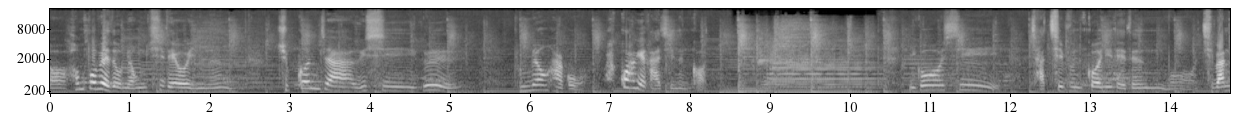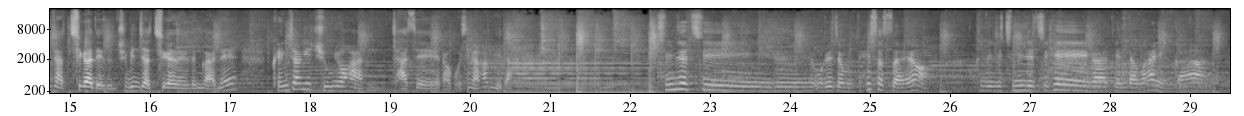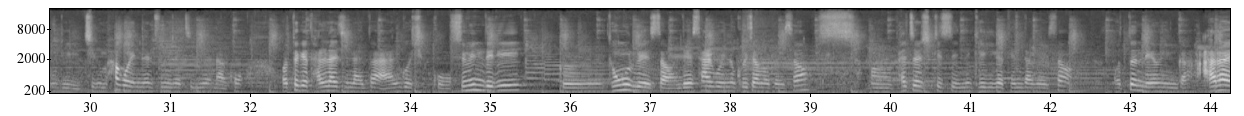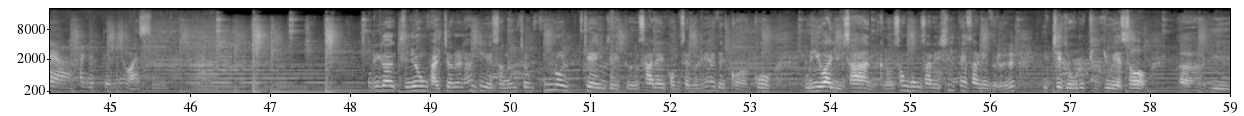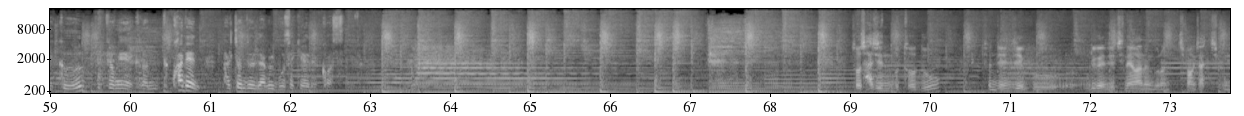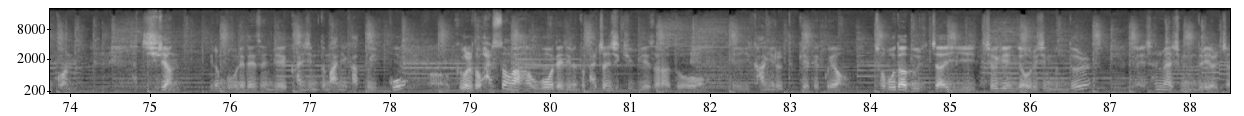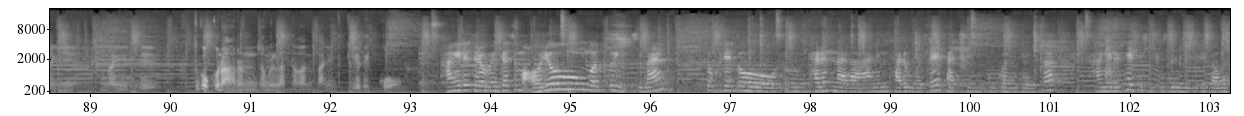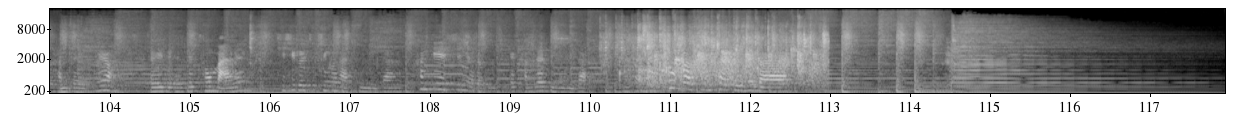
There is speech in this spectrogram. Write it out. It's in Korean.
어, 헌법에도 명시되어 있는 주권자 의식을 분명하고 확고하게 가지는 것. 이것이 자치분권이 되든 뭐 지방자치가 되든 주민자치가 되든 간에 굉장히 중요한 자세라고 생각합니다. 주민자치를 오래전부터 했었어요. 근데 이제 주민자치회가 된다고 하니까 우리 지금 하고 있는 주민자치위원하고 어떻게 달라지나도 알고 싶고 주민들이 그 동을 위해서 내 살고 있는 고장으로 해서 어, 발전시킬 수 있는 계기가 된다고 해서 어떤 내용인가 알아야 하기 때문에 왔습니다. 우리가 균형 발전을 하기 위해서는 좀 폭넓게 이제 그 사례 검색을 해야 될 것 같고 우리와 유사한 그런 성공 사례, 실패 사례들을 입체적으로 비교해서 어, 이그 부평의 그런 특화된 발전 전략을 모색해야 될 것 같습니다. 저 자신부터도 현재 이제 그 우리가 이제 진행하는 그런 지방자치분권, 자치 실현 이런 부분에 대해서 이제 관심도 많이 갖고 있고 어, 그걸 더 활성화하고 내지는 더 발전시키기 위해서라도 이 강의를 듣게 됐고요. 저보다도 진짜 이 지역의 이제 어르신분들, 네, 참여하신 분들의 열정이 상당히 이제 뜨겁구나 하는 점을 갖다가 많이 느끼게 됐고 강의를 들어보니까 좀 어려운 것도 있지만 또 그래도 음, 다른 나라 아니면 다른 곳의 자치분권에 대해서 강의를 해주신 교수님들이 너무 감사했고요. 저희들한테 더 많은 지식을 주신 것 같습니다. 함께 해주신 여러분들께 감사드립니다. 감사합니다. 큰 박수 부탁드립니다.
